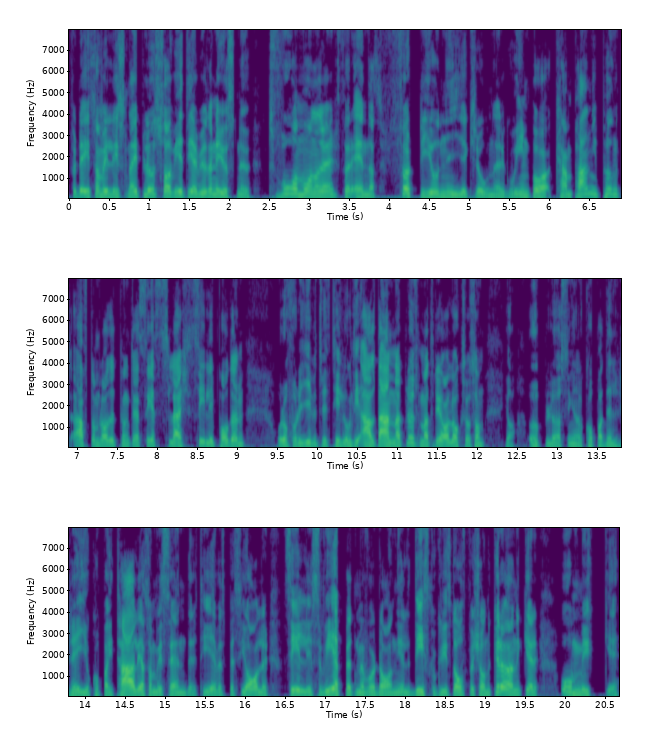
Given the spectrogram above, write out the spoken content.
För dig som vill lyssna i plus har vi ett erbjudande just nu. Två månader för endast 49 kronor. Gå in på kampanj.aftonbladet.se sillypodden och då får du givetvis tillgång till allt annat plusmaterial också som ja, upplösningen av Coppa del Rey och Coppa Italia som vi sänder, TV-specialer, Sillisvepet med vår Daniel Disco Kristoffersson, kröniker och mycket,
